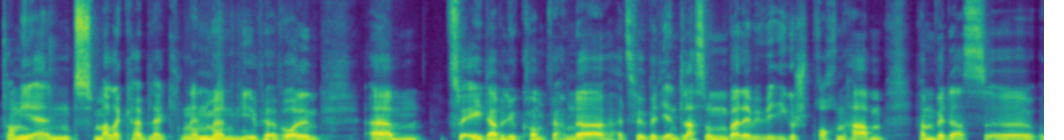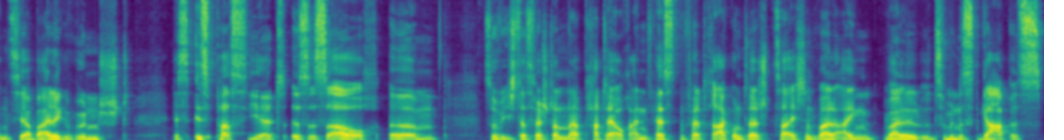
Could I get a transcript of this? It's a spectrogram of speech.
Tommy End, Malachi Black, nennen wir wie wir wollen, ähm, zu AEW kommt. Wir haben da, als wir über die Entlassungen bei der WWE gesprochen haben, haben wir das äh, uns ja beide gewünscht. Es ist passiert, es ist auch ähm, so wie ich das verstanden habe, hat er auch einen festen Vertrag unterzeichnet, weil, eigen, weil zumindest gab es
